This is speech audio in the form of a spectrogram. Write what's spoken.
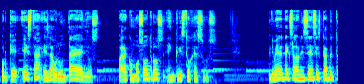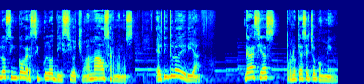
porque esta es la voluntad de Dios para con vosotros en Cristo Jesús. 1 Texalonicenses capítulo 5 versículo 18. Amados hermanos, el título de hoy día, Gracias por lo que has hecho conmigo.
